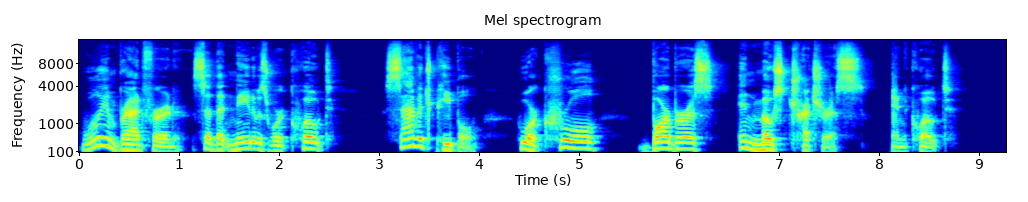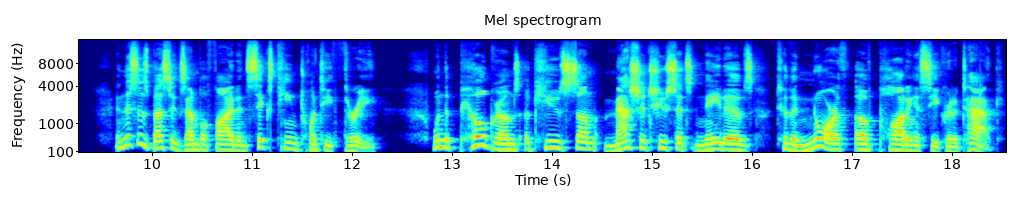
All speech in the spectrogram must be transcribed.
William Bradford said that natives were, quote, savage people who are cruel, barbarous, and most treacherous, end quote. And this is best exemplified in 1623, when the Pilgrims accused some Massachusetts natives to the north of plotting a secret attack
